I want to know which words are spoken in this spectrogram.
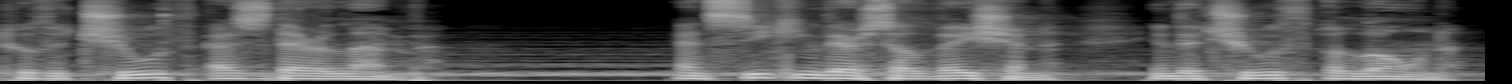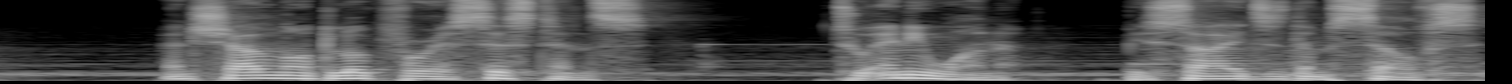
to the truth as their lamp, and seeking their salvation in the truth alone, and shall not look for assistance to anyone besides themselves.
